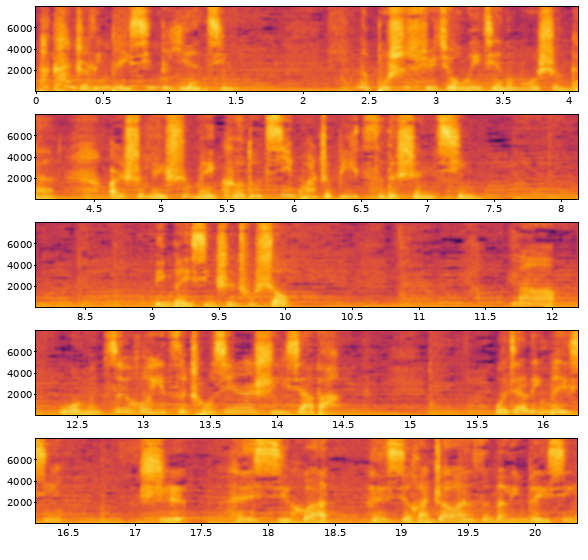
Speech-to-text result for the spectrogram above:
他看着林北星的眼睛，那不是许久未见的陌生感，而是每时每刻都记挂着彼此的神情。林北星伸出手，那我们最后一次重新认识一下吧。我叫林北星。是很喜欢很喜欢张万森的林北星。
